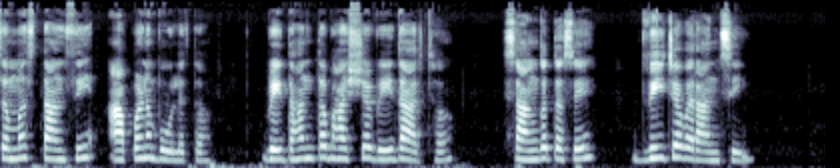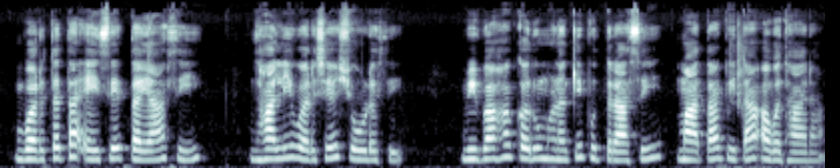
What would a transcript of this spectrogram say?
समस्तांसी आपण बोलत. वेदांत भाष्य वेदार्थ सांगतसे द्विजवरांसी. वर्तता ऐसे तयासी झाली वर्षे षोडसी विवाह करू म्हणती पुत्रासी माता पिता अवधारा.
